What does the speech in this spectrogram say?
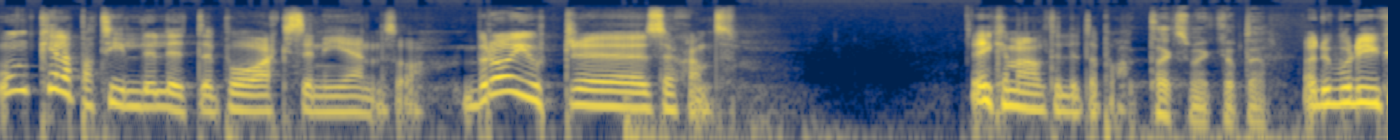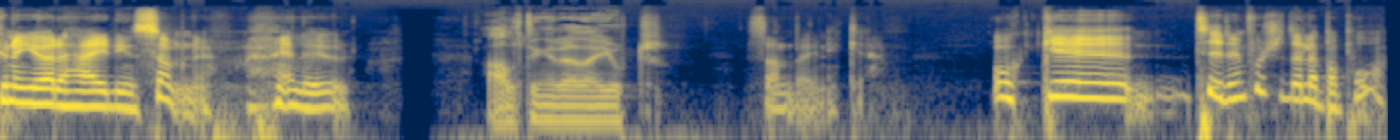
Hon klappar till det lite på axeln igen så. Bra gjort sergeant. Det kan man alltid lita på. Tack så mycket kapten. Ja, du borde ju kunna göra det här i din sömn nu, eller hur? Allting är redan gjort. Sandberg nickar. Och eh, tiden fortsätter löpa på.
